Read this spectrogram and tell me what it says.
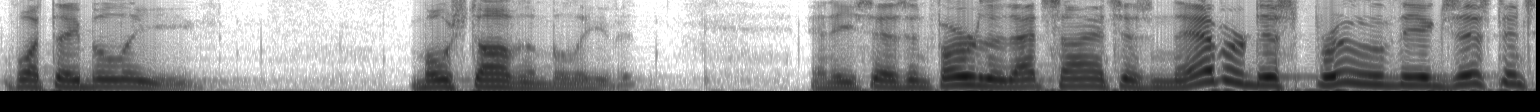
what they believe. Most of them believe it. And he says, and further, that science has never disproved the existence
